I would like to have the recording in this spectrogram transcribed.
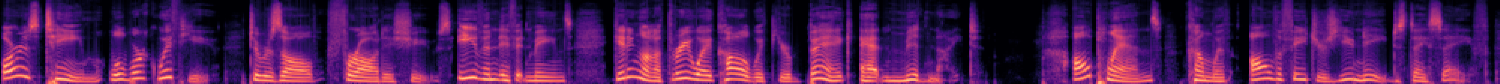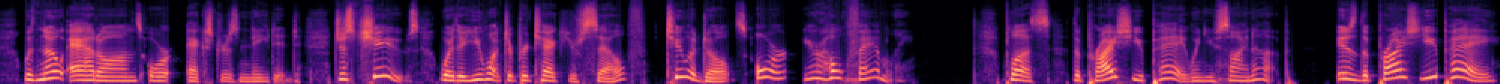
Aura's team will work with you to resolve fraud issues, even if it means getting on a three way call with your bank at midnight. All plans come with all the features you need to stay safe, with no add ons or extras needed. Just choose whether you want to protect yourself, two adults, or your whole family. Plus, the price you pay when you sign up is the price you pay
